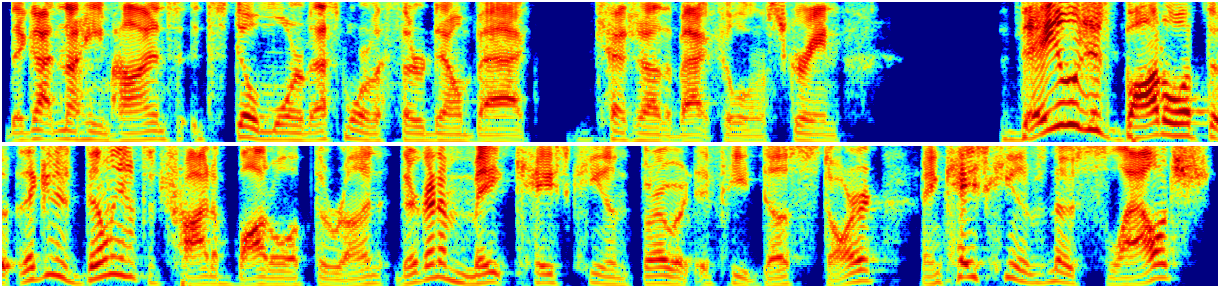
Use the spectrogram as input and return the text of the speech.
They got Nyheim Hines. It's still more of that's more of a third down back, catch out of the backfield on the screen. They will just bottle up the they can just they don't even have to try to bottle up the run. They're gonna make Case Keenum throw it if he does start. And Case Keenum's no slouch.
